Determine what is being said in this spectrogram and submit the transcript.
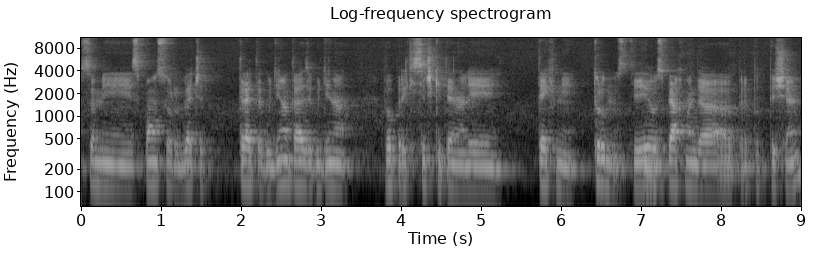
са ми спонсор вече трета година. Тази година въпреки всичките нали, техни трудности, mm-hmm. успяхме да преподпишем.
